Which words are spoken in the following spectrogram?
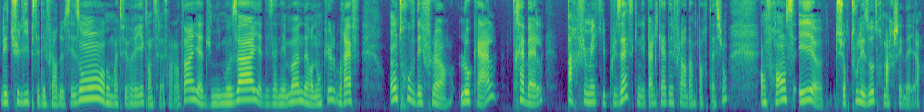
les tulipes, c'est des fleurs de saison. Au mois de février, quand c'est la Saint-Valentin, il y a du mimosa, il y a des anémones, des renoncules. Bref, on trouve des fleurs locales, très belles, parfumées qui plus est, ce qui n'est pas le cas des fleurs d'importation, en France et euh, sur tous les autres marchés d'ailleurs.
